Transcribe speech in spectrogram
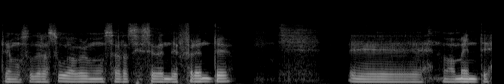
tenemos otra suba, vamos a ver si se ven de frente. Eh, nuevamente.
